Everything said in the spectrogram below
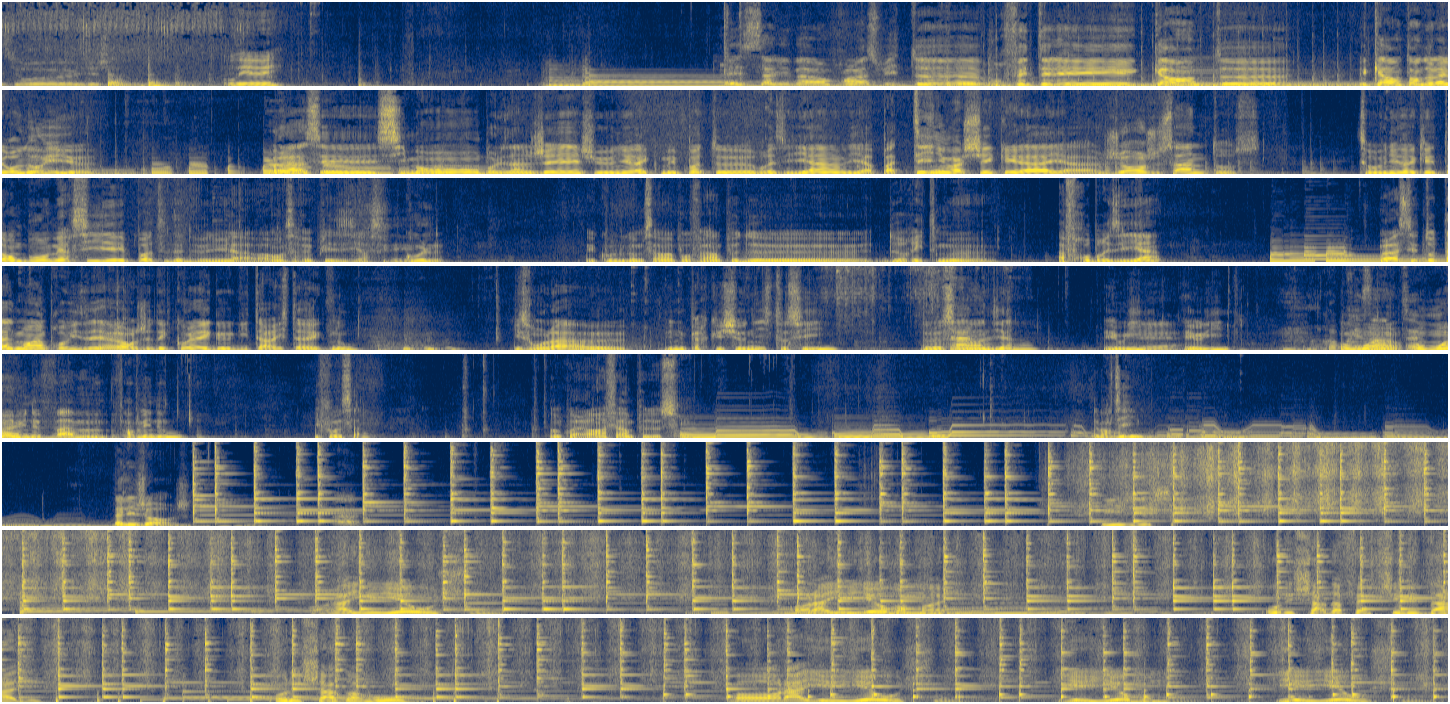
Sur euh, Gécha. Oui, oui. Et salut, bah, on prend la suite euh, pour fêter les 40, euh, les 40 ans de la grenouille. Voilà, c'est Simon Bolizanger. Je suis venu avec mes potes euh, brésiliens. Il y a Patinho Haché qui est là, il y a Georges Santos. Ils sont venus avec les tambours. Merci les potes d'être venus là. Vraiment, ça fait plaisir. C'est cool. C'est cool comme ça, on va pour faire un peu de, de rythme afro-brésilien. Voilà, c'est totalement improvisé. Alors j'ai des collègues guitaristes avec nous qui sont là, euh, une percussionniste aussi de l'océan. Indien. Et oui, et oui. Au moins, au moins une femme parmi nous. Il faut ça. Donc voilà, on va faire un peu de son. C'est parti Allez Georges. Deixar. Ora iê, Oxum. Ora iê, mamãe. Orixá da fertilidade. Orixá do amor. Ora iê, Oxum. Iê, mamãe. Iê, Oxum.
